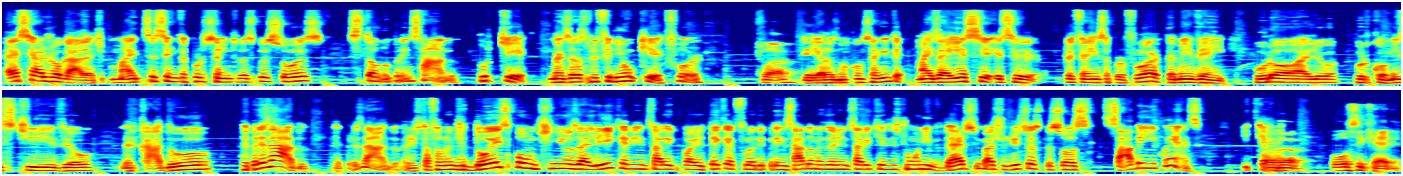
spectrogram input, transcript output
essa é a jogada, tipo, mais de 60% das pessoas estão no prensado. Por quê? Mas elas preferiam o quê? Flor. Claro. E elas não conseguem ter. Mas aí esse, esse preferência por flor também vem por óleo, por comestível, mercado represado, represado. A gente tá falando de dois pontinhos ali que a gente sabe que pode ter, que é flor e prensado, mas a gente sabe que existe um universo embaixo disso e as pessoas sabem e conhecem. E querem. Aham. Ou se querem.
